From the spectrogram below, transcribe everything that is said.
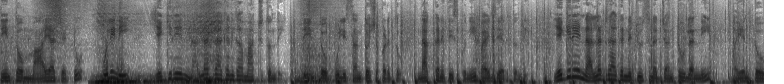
దీంతో మాయా చెట్టు పులిని ఎగిరే నల్ల డ్రాగన్గా మార్చుతుంది. దీంతో పులి సంతోషపడుతూ నక్కని తీసుకుని బయలుదేరుతుంది. ఎగిరే నల్ల డ్రాగన్ని చూసిన జంతువులన్నీ భయంతో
